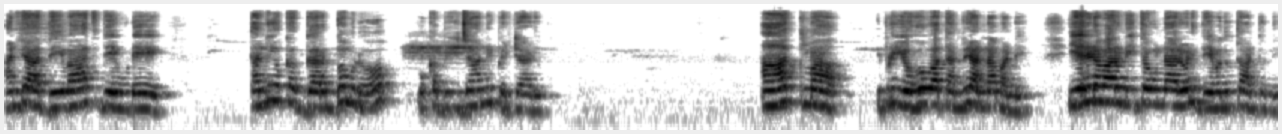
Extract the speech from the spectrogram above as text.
అంటే ఆ దేవాతి దేవుడే తల్లి యొక్క గర్భములో ఒక బీజాన్ని పెట్టాడు. ఆత్మ ఇప్పుడు యహోవా తండ్రి అన్నామండి. ఏలిన వారు నీతో ఉన్నారు అని దేవదూత అంటుంది.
